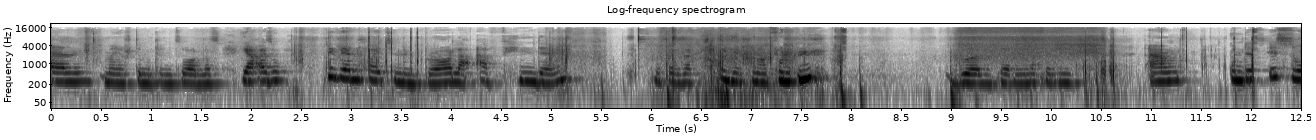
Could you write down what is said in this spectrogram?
ähm, meine Stimme klingt so anders. Ja, also, wir werden heute einen Brawler erfinden. Besser gesagt, ich bin ja schon erfunden. Brawler werden ihn erfinden. Ähm, und es ist so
